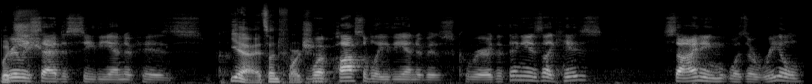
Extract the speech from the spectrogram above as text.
which, really sad to see the end of his. Yeah, it's unfortunate. Well, possibly the end of his career. The thing is, like his signing was a real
